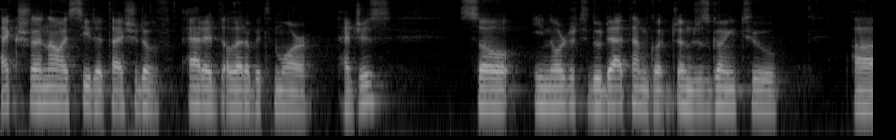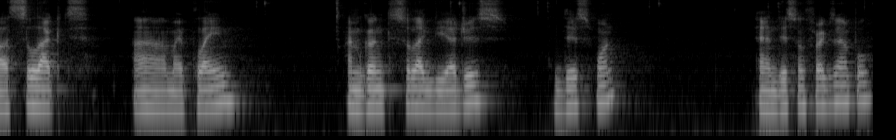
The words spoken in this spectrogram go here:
actually now I see that I should have added a little bit more edges. So in order to do that, I'm, I'm just going to uh, select uh, my plane. I'm going to select the edges, this one and this one for example.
